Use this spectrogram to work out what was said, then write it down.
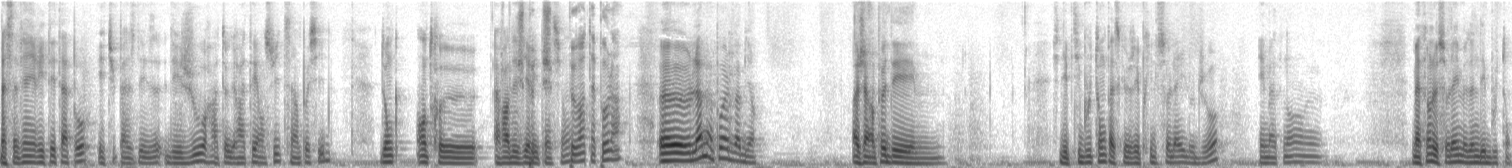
bah, ça vient irriter ta peau et tu passes des, des jours à te gratter ensuite, c'est impossible. Donc, entre euh, avoir des Je peux- irritations. Je peux voir ta peau là? Euh, là, ma peau, elle va bien. Ah, j'ai un peu des. J'ai des petits boutons parce que j'ai pris le soleil l'autre jour. Et maintenant, euh, maintenant, le soleil me donne des boutons.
